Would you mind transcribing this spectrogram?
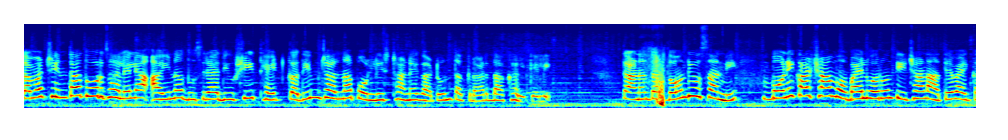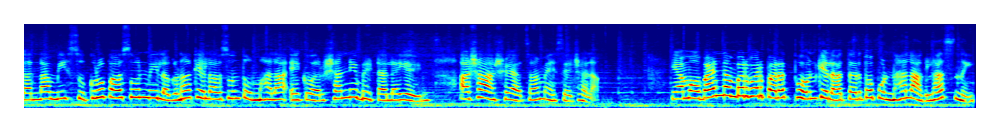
त्यामुळे चिंता दूर झालेल्या आईनं दुसऱ्या दिवशी थेट कदीम जालना पोलीस ठाणे गाठून तक्रार दाखल केली. त्यानंतर दोन दिवसांनी मोनिकाच्या मोबाईलवरून तिच्या नातेवाईकांना मी सुखरूप असून मी लग्न केलं असून तुम्हाला एक वर्षांनी भेटायला येईल अशा आशयाचा मेसेज आला. या मोबाईल नंबरवर परत फोन केला तर तो पुन्हा लागलाच नाही.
